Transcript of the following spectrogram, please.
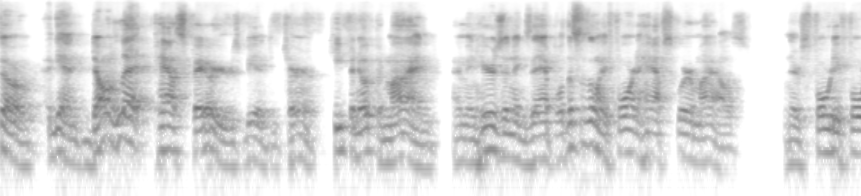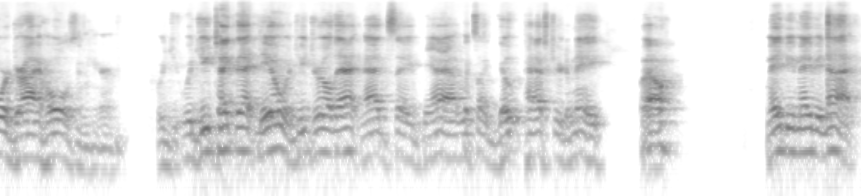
So again, don't let past failures be a deterrent. Keep an open mind. I mean, here's an example. This is only four and a half square miles. And there's 44 dry holes in here. Would you, would you take that deal? Would you drill that? And I'd say, yeah, it looks like goat pasture to me. Well, maybe, maybe not.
